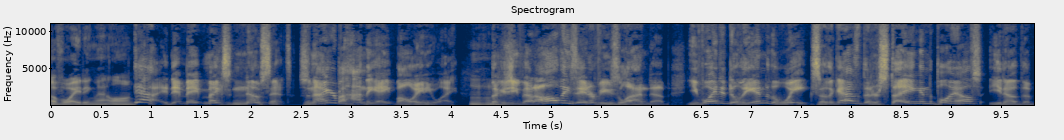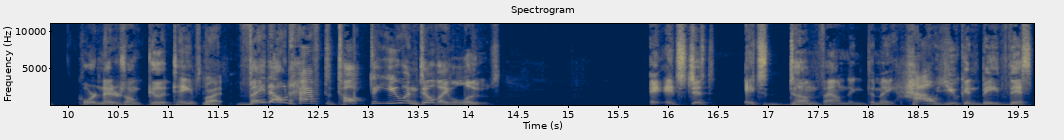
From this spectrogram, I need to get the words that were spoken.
Of waiting that long. Yeah, it, it makes no sense. So now you're behind the eight ball anyway Mm-hmm. because you've got all these interviews lined up. You've waited till the end of the week. So the guys that are staying in the playoffs, you know, the coordinators on good teams, Right. they don't have to talk to you until they lose. It, it's just, it's dumbfounding to me how you can be this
